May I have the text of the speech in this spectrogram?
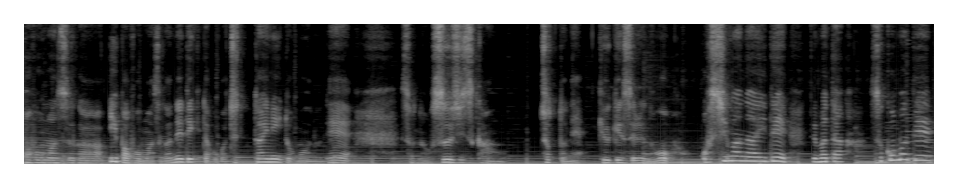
パフォーマンスがいいパフォーマンスがねできた方が絶対にいいと思うのでその数日間ちょっとね休憩するのを惜しまないででまたそこまで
